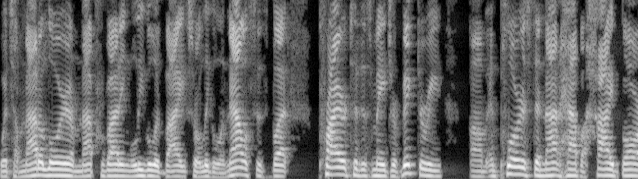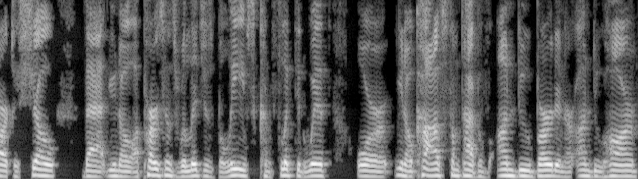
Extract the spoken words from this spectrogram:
which I'm not a lawyer, I'm not providing legal advice or legal analysis, but prior to this major victory, um, employers did not have a high bar to show that you know a person's religious beliefs conflicted with or you know cause some type of undue burden or undue harm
